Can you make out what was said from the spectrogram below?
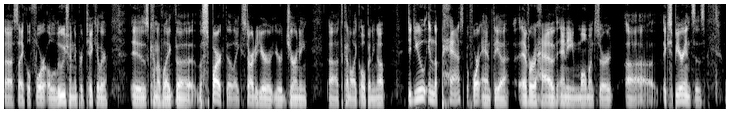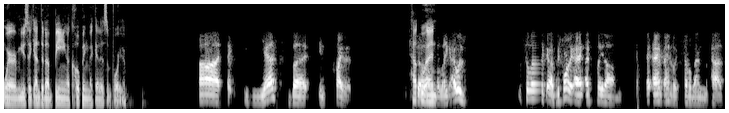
uh, cycle for illusion in particular is kind of like the the spark that like started your your journey uh, to kind of like opening up. Did you in the past before Anthea ever have any moments or uh, experiences where music ended up being a coping mechanism for you? Uh, yes, but in private. How, so, and like I was, so like uh, before, like I, I played um, I, I had like several bands in the past,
